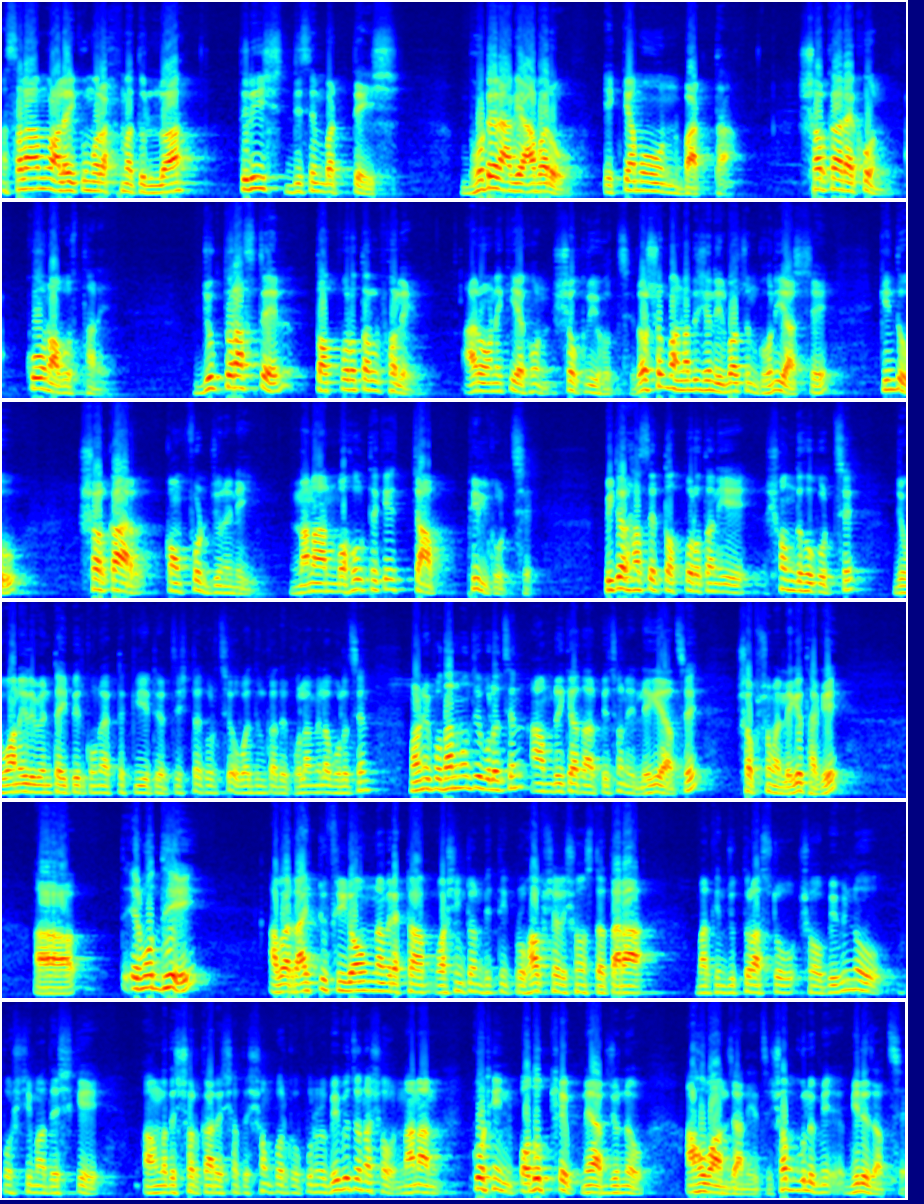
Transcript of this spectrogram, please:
আসসালামু আলাইকুম রহমতুল্লাহ, তিরিশ ডিসেম্বর তেইশ। ভোটের আগে আবারও এ কেমন বার্তা? সরকার এখন কোন অবস্থানে? যুক্তরাষ্ট্রের তৎপরতার ফলে আরও অনেকেই এখন সক্রিয় হচ্ছে। দর্শক, বাংলাদেশে নির্বাচন ঘনিয়ে আসছে, কিন্তু সরকার কমফোর্ট জোনে নেই। নানান মহল থেকে চাপ ফিল করছে। পিটার হাসের তৎপরতা নিয়ে সন্দেহ করছে। যে ওয়ান ইলেভেন টাইপের কোনো একটা ক্রিয়েটের চেষ্টা করছে, ওবায়দুল কাদের খোলামেলা বলেছেন। মাননীয় প্রধানমন্ত্রী বলেছেন, আমেরিকা তার পেছনে লেগে আছে, সবসময় লেগে থাকে। এর মধ্যে আবার রাইট টু ফ্রিডম নামের একটা ওয়াশিংটন ভিত্তিক প্রভাবশালী সংস্থা, তারা মার্কিন যুক্তরাষ্ট্র সহ বিভিন্ন পশ্চিমা দেশকে বাংলাদেশ সরকারের সাথে সম্পর্ক পুনর্বিবেচনা সহ নানান কঠিন পদক্ষেপ নেয়ার জন্য আহ্বান জানিয়েছে। সবগুলো মিলে যাচ্ছে।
